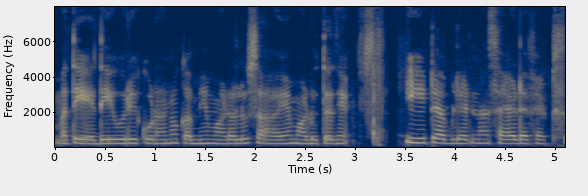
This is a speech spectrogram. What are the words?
ಮತ್ತೆ ಎದೆಯುರಿ ಕೂಡ ಕಮ್ಮಿ ಮಾಡಲು ಸಹಾಯ ಮಾಡುತ್ತದೆ. ಈ ಟ್ಯಾಬ್ಲೆಟ್ನ ಸೈಡ್ ಎಫೆಕ್ಟ್ಸ್.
